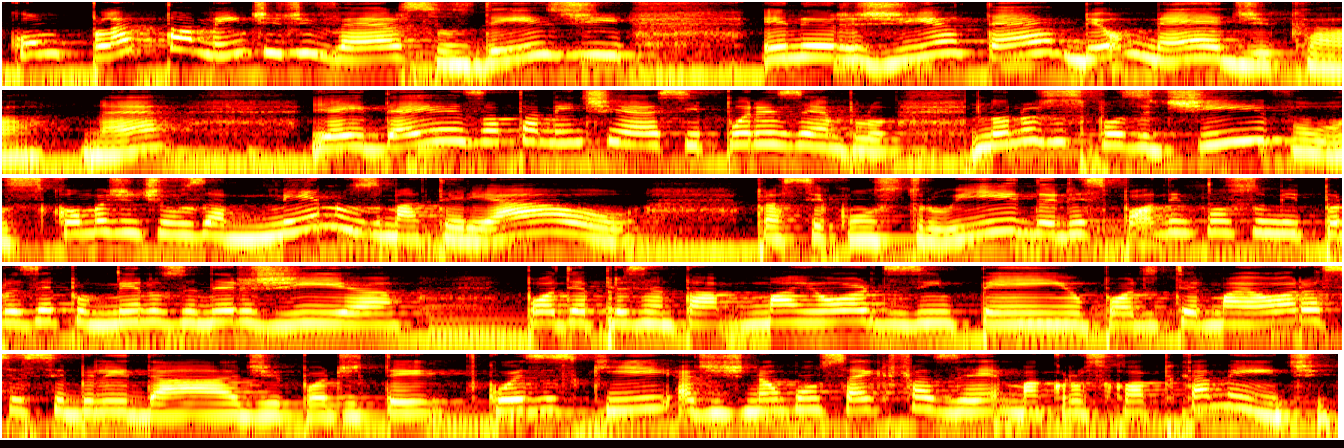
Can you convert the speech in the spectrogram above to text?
completamente diversos, desde energia até biomédica, né? E a ideia é exatamente essa. E, por exemplo, dispositivos, como a gente usa menos material para ser construído, eles podem consumir, por exemplo, menos energia, podem apresentar maior desempenho, pode ter maior acessibilidade, pode ter coisas que a gente não consegue fazer macroscopicamente.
